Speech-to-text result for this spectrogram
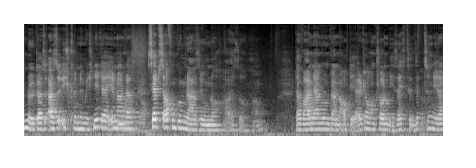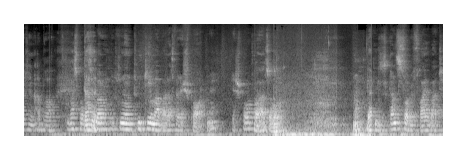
Nö, das, also ich könnte mich nicht erinnern, dass selbst auf dem Gymnasium noch, also da waren ja nun dann auch die Älteren schon, die 16-, 17-Jährigen, aber Was bei uns immer nur ein Thema war, das war der Sport. Ne? Der Sport war also. Wir hatten dieses ganz tolle Freibad.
